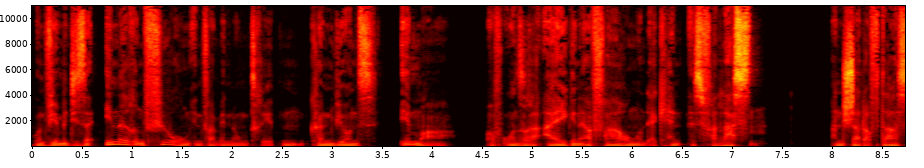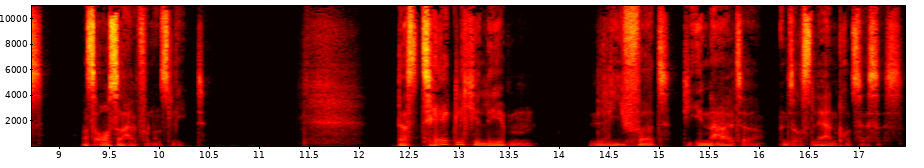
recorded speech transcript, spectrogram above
und wir mit dieser inneren Führung in Verbindung treten, können wir uns immer auf unsere eigene Erfahrung und Erkenntnis verlassen, anstatt auf das, was außerhalb von uns liegt. Das tägliche Leben liefert die Inhalte unseres Lernprozesses.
